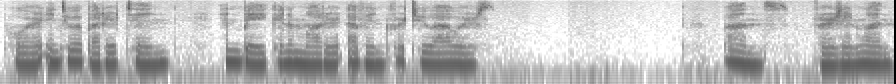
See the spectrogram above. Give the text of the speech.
Pour into a buttered tin and bake in a moderate oven for two hours. Buns, version 1.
